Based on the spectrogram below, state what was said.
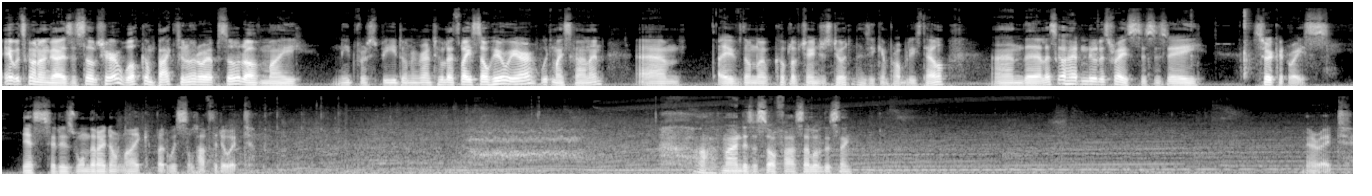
Hey, what's going on guys? It's Dubs here. Welcome back to another episode of my Need for Speed Underground 2 Let's Play. So here we are with my Skyline. Um, I've done a couple of changes to it, as you can probably tell. And uh, let's go ahead and do this race. This is a circuit race. Yes, it is one that I don't like, but we still have to do it. Oh man, this is so fast. I love this thing. Alright,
